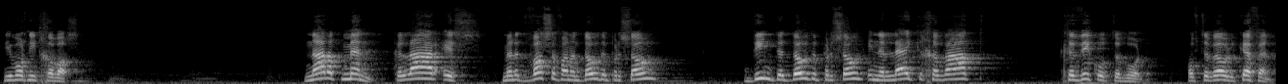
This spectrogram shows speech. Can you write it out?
Die wordt niet gewassen. Nadat men klaar is met het wassen van een dode persoon, dient de dode persoon in een lijkengewaad gewikkeld te worden. Oftewel de keffen.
